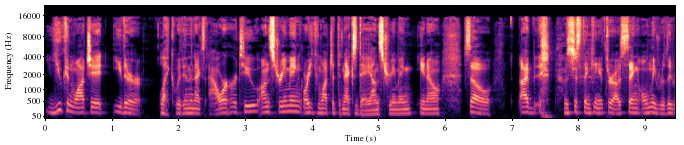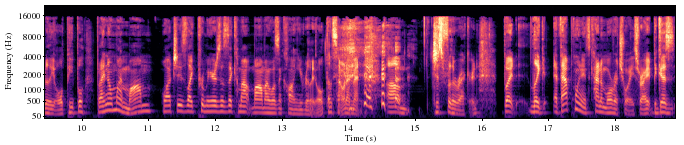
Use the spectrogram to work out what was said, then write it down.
you can watch it either like within the next hour or two on streaming or you can watch it the next day on streaming, you know. So I was just thinking it through. I was saying only really, really old people, but I know my mom watches like premieres as they come out. Mom, I wasn't calling you really old. That's not what I meant. um, just for the record. But like at that point, it's kind of more of a choice, right? Because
